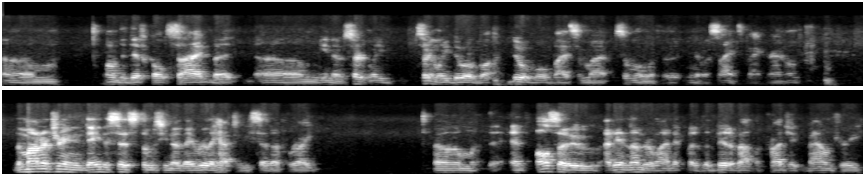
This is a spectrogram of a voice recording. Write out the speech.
um, on the difficult side, but um, you know certainly certainly doable doable by some someone with a you know a science background. The monitoring and data systems, you know, they really have to be set up right. Um, and also, I didn't underline it, but the bit about the project boundary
